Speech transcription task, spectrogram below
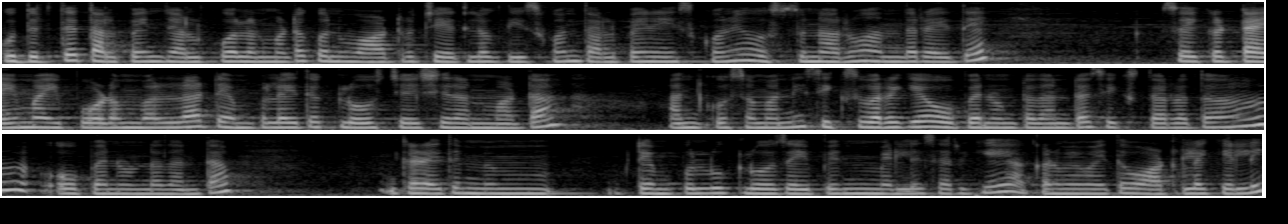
కుదిరితే తలపైన చల్లుకోవాలన్నమాట. కొన్ని వాటర్ చేతిలోకి తీసుకొని తలపైన వేసుకొని వస్తున్నారు అందరైతే. సో ఇక్కడ టైం అయిపోవడం వల్ల టెంపుల్ అయితే క్లోజ్ చేసారనమాట అందుకోసమని సిక్స్ వరకే ఓపెన్ ఉంటుందంట. సిక్స్ తర్వాత ఓపెన్ ఉండదంట. ఇక్కడైతే మేము టెంపుల్ క్లోజ్ అయిపోయింది మేము వెళ్ళేసరికి అక్కడ మేమైతే వాటర్లోకి వెళ్ళి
